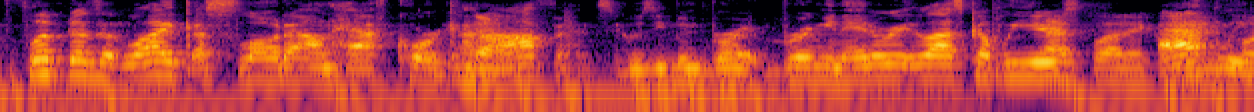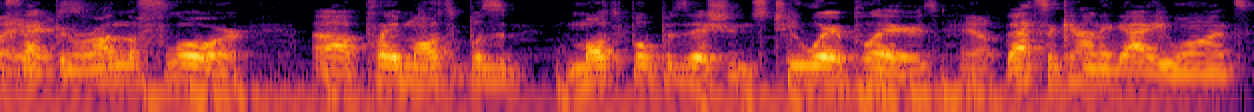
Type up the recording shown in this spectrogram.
Flip doesn't like a slow down half court kind No. of offense. Who's he been br- bringing in re- the last couple of years? Athletic athletes that can run the floor, uh, play multiple multiple positions, two way players. Yep. That's the kind of guy he wants.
